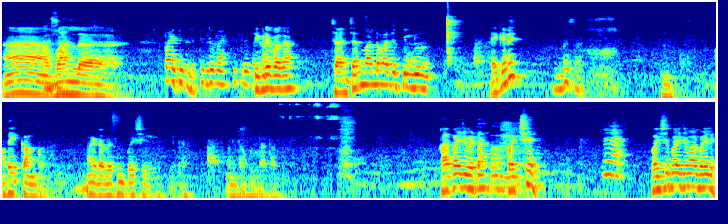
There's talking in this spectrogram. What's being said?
हा बांधलं. पाय तिकडे तिकडे तिकडे बघा. छान छान बांधलं माझे पिल्लू. आहे की नाही? बसा. हं. आता एक काम कर. माझ्या डब्यातून पैसे घे. इकडे. आणि टाकून टाका काय पाहिजे बेटा? पैसे? पैसे पाहिजे माझ्या पहिले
